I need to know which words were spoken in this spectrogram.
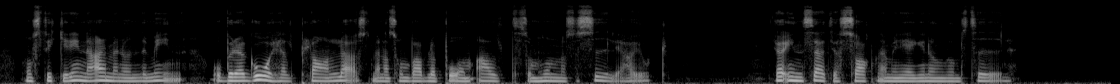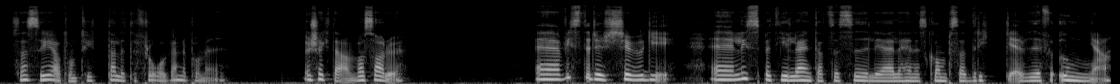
Hon sticker in armen under min och börjar gå helt planlöst medan hon babblar på om allt som hon och Cecilia har gjort. Jag inser att jag saknar min egen ungdomstid. Sen ser jag att hon tittar lite frågande på mig. Ursäkta, vad sa du? Eh, visst är du 20? Eh, Lisbeth gillar inte att Cecilia eller hennes kompisar dricker. Vi är för unga.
